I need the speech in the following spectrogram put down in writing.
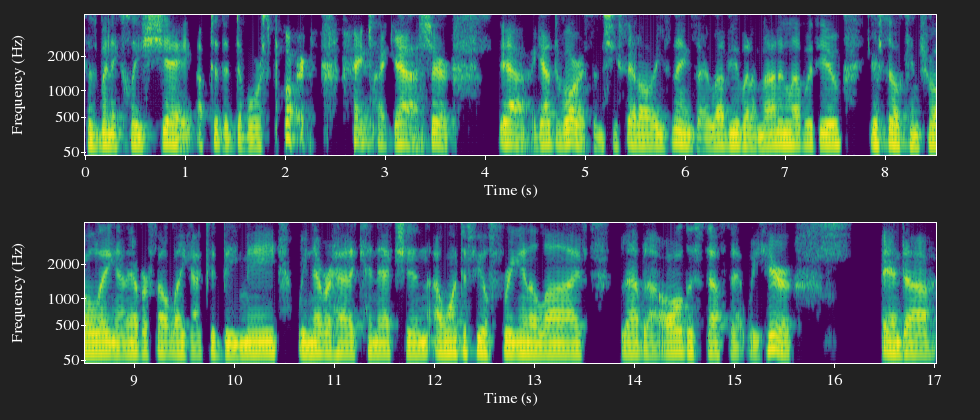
has been a cliche up to the divorce part, right? Like, yeah, sure yeah, I got divorced. And she said all these things. I love you, but I'm not in love with you. You're so controlling. I never felt like I could be me. We never had a connection. I want to feel free and alive, blah, blah, all the stuff that we hear. And uh,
